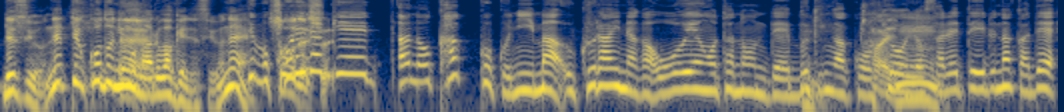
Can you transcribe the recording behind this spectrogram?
ですよね。っていうことにもなるわけですよね。でもこれだけあの各国にまあウクライナが応援を頼んで武器がこうはい供与されている中で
